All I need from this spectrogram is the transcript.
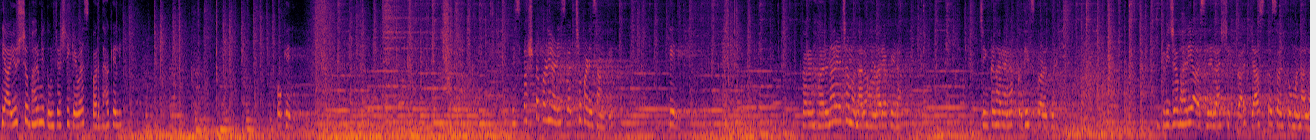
की आयुष्यभर मी तुमच्याशी केवळ स्पर्धा केली? हो केली. मी स्पष्टपणे आणि स्वच्छपणे सांगते केली. कारण हरणाऱ्याच्या मनाला होणाऱ्या पीडा जिंकणाऱ्याला कधीच कळत नाही. द्विजभार्य असलेला शिक्का जास्त सळतो मनाला.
